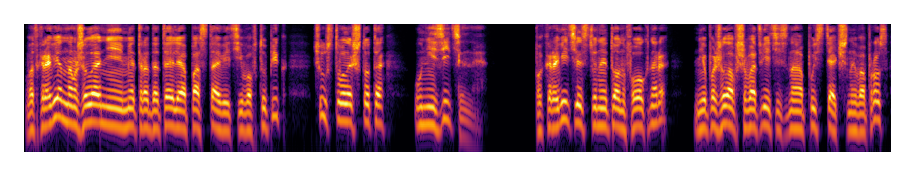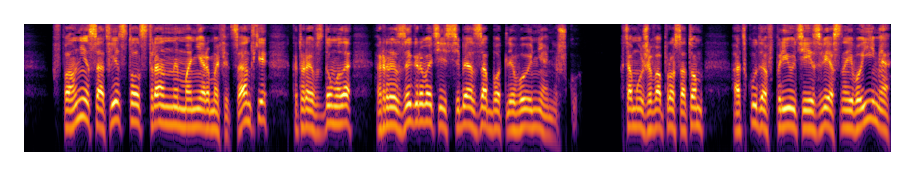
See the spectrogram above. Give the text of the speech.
В откровенном желании метродотеля поставить его в тупик чувствовалось что-то унизительное. Покровительственный тон Фолкнера, не пожелавшего ответить на пустячный вопрос, вполне соответствовал странным манерам официантки, которая вздумала разыгрывать из себя заботливую нянюшку. К тому же вопрос о том, откуда в приюте известно его имя,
